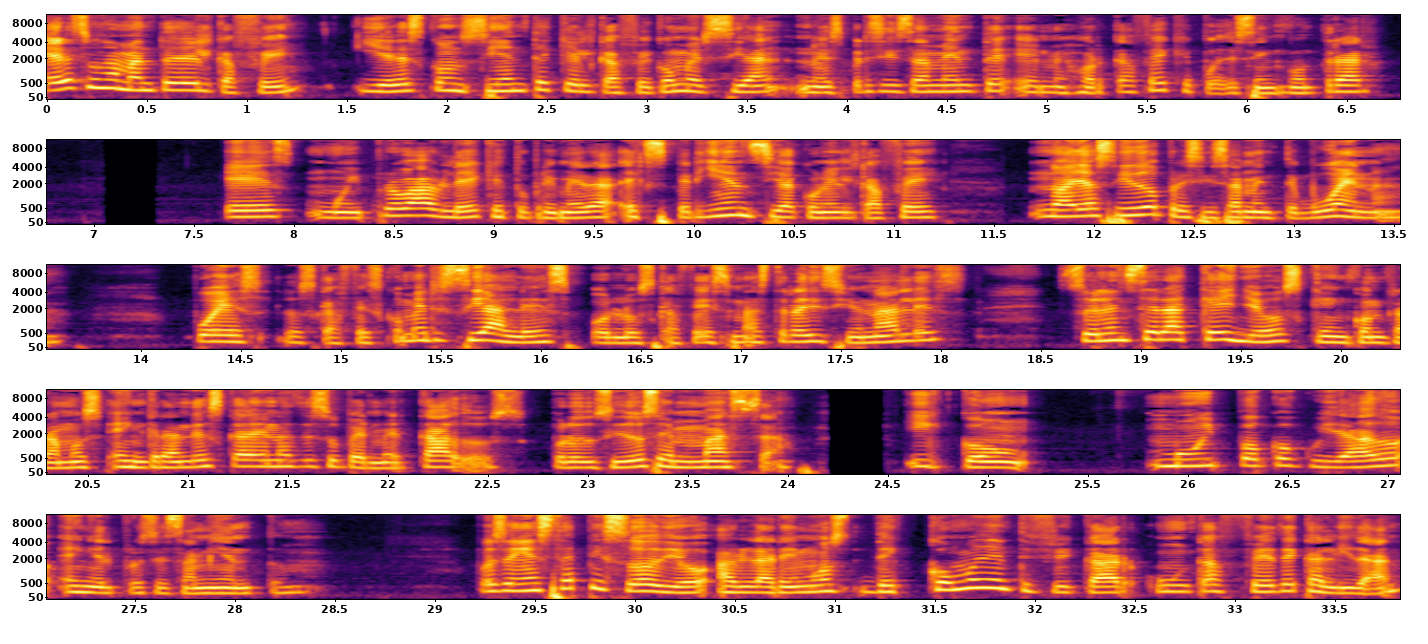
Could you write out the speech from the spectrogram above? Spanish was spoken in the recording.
Eres un amante del café y eres consciente que el café comercial no es precisamente el mejor café que puedes encontrar. Es muy probable que tu primera experiencia con el café no haya sido precisamente buena, pues los cafés comerciales o los cafés más tradicionales suelen ser aquellos que encontramos en grandes cadenas de supermercados, producidos en masa y con muy poco cuidado en el procesamiento. Pues en este episodio hablaremos de cómo identificar un café de calidad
